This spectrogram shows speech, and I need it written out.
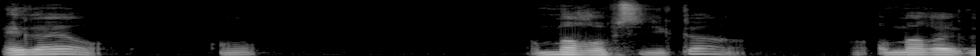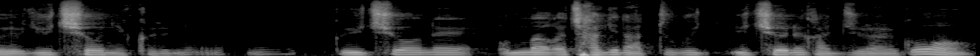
애가요 어? 엄마가 없으니까 어, 엄마가 그 유치원 있거든요. 그 유치원에 엄마가 자기 놔두고 유치원에 간 줄 알고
